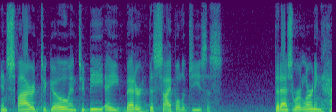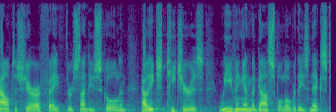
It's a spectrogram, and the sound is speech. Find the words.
inspired to go and to be a better disciple of Jesus. That as we're learning how to share our faith through Sunday school and how each teacher is weaving in the gospel over these next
